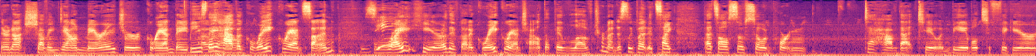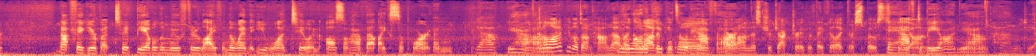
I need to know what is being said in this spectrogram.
They're not shoving mm-hmm. down marriage or grandbabies. Oh, they have a great grandson Zee. right here. They've got a great grandchild that they love tremendously, but it's like mm-hmm. that's also so important to have that too and be able to figure not figure but to be able to move through life in the way that you want to and also have that like support and yeah yeah and a lot of people don't have that And a like lot a lot of people people, don't have that. are on this trajectory that they feel like they're supposed to they be have on to be on yeah and yeah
